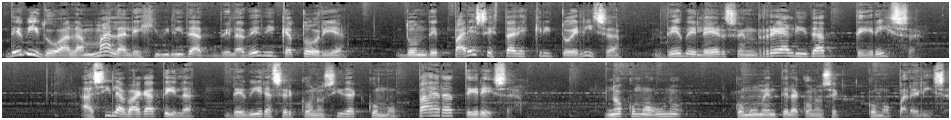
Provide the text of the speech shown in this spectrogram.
Debido a la mala legibilidad de la dedicatoria, donde parece estar escrito Elisa, debe leerse en realidad Teresa. Así la bagatela debiera ser conocida como para Teresa, no como uno comúnmente la conoce como paralisa.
